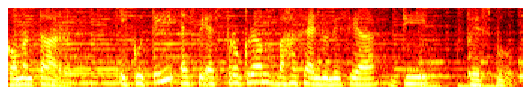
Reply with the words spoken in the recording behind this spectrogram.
komentar. Ikuti SBS program Bahasa Indonesia di Facebook.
